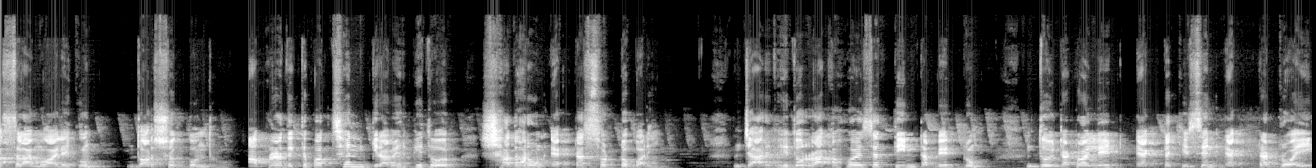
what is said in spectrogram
আসসালামু আলাইকুম। দর্শক বন্ধু, আপনারা দেখতে পাচ্ছেন গ্রামের ভিতর সাধারণ একটা ছোট্ট বাড়ি, যার ভিতর রাখা হয়েছে তিনটা বেডরুম, দুইটা টয়লেট, একটা কিচেন, একটা ড্রয়িং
